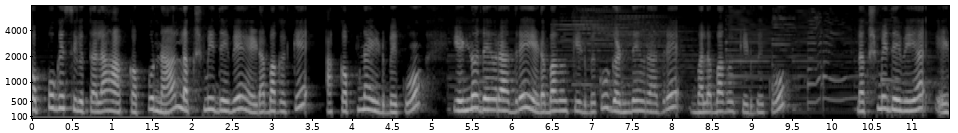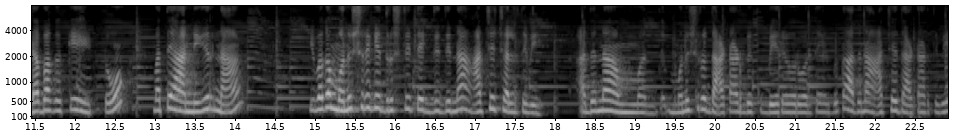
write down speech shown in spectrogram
ಕಪ್ಪುಗೆ ಸಿಗುತ್ತಲ್ಲ ಆ ಕಪ್ಪನ್ನ ಲಕ್ಷ್ಮೀ ದೇವಿಯ ಎಡಭಾಗಕ್ಕೆ ಆ ಕಪ್ಪನ್ನ ಇಡಬೇಕು. ಹೆಣ್ಣು ದೇವರಾದರೆ ಎಡಭಾಗಕ್ಕೆ ಇಡಬೇಕು, ಗಂಡು ದೇವರಾದರೆ ಬಲಭಾಗಕ್ಕೆ ಇಡಬೇಕು. ಲಕ್ಷ್ಮೀ ದೇವಿಯ ಎಡಭಾಗಕ್ಕೆ ಇಟ್ಟು ಮತ್ತು ಆ ನೀರನ್ನ ಇವಾಗ ಮನುಷ್ಯರಿಗೆ ದೃಷ್ಟಿ ತೆಗೆದಿದ್ದನ್ನು ಆಚೆ ಚೆಲ್ತೀವಿ. ಅದನ್ನು ಮನುಷ್ಯರು ದಾಟಾಡಬೇಕು, ಬೇರೆಯವರು ಅಂತ ಹೇಳ್ಬಿಟ್ಟು ಅದನ್ನು ಆಚೆ ದಾಟಾಡ್ತೀವಿ.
